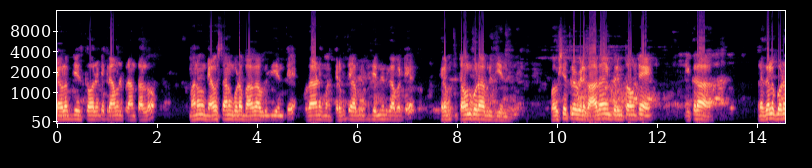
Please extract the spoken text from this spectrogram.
డెవలప్ చేసుకోవాలంటే గ్రామీణ ప్రాంతాల్లో మనం దేవస్థానం కూడా బాగా అభివృద్ధి చెందితే ఉదాహరణకు మన తిరుపతి అభివృద్ధి చెందింది కాబట్టి తిరుపతి టౌన్ కూడా అభివృద్ధి చెందింది. భవిష్యత్తులో వీళ్ళకి ఆదాయం పెరుగుతూ ఉంటే ఇక్కడ ప్రజలకు కూడా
